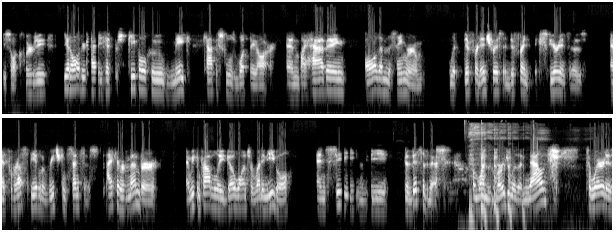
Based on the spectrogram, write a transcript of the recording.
you saw clergy, had all of your heavy hitters, people who make Catholic schools what they are. And by having all of them in the same room with different interests and different experiences, and for us to be able to reach consensus, I can remember, and we can probably go on to Reading Eagle and see the divisiveness from when the merger was announced to where it is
